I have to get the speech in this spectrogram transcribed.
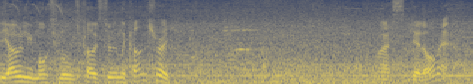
The only multi-launch coaster in the country. Let's get on it.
